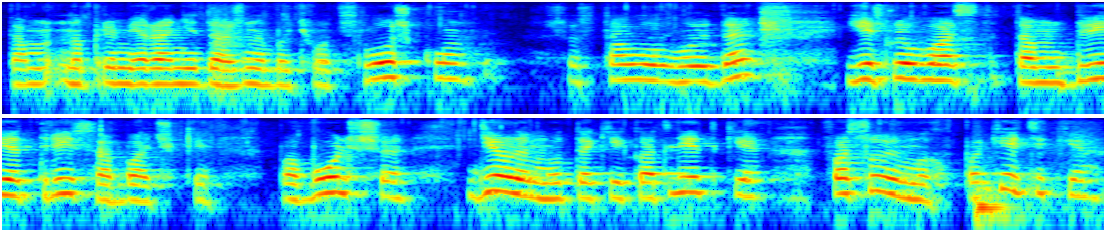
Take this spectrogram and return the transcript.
там, например, они должны быть вот с ложку, со столовую, да. Если у вас там 2-3 собачки побольше, делаем вот такие котлетки, фасуем их в пакетики,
